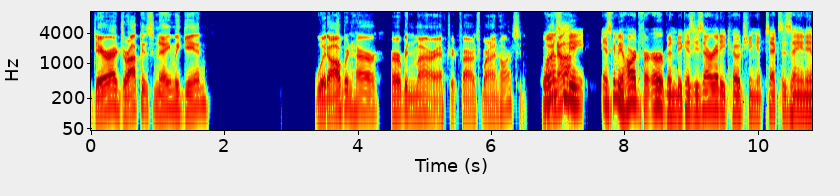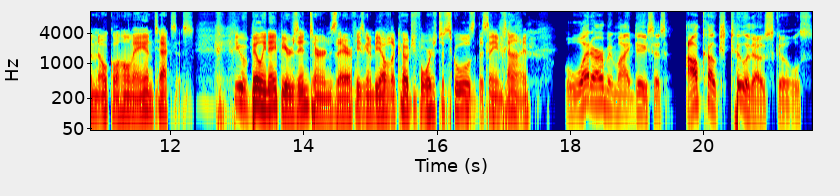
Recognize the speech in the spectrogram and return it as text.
dare I drop his name again? Would Auburn hire Urban Meyer after it fires Bryan Harsin? Why well, it's not? Gonna be, it's going to be hard for Urban because he's already coaching at Texas A&M and Oklahoma and Texas. A few of Billy Napier's interns there if he's going to be able to coach four to schools at the same time. What Urban might do, he says, I'll coach two of those schools,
